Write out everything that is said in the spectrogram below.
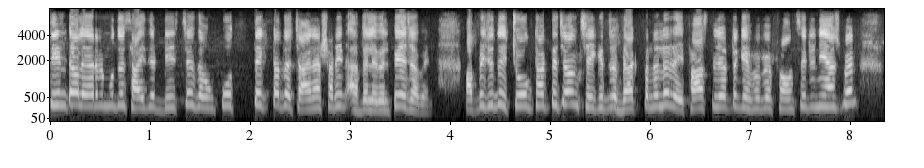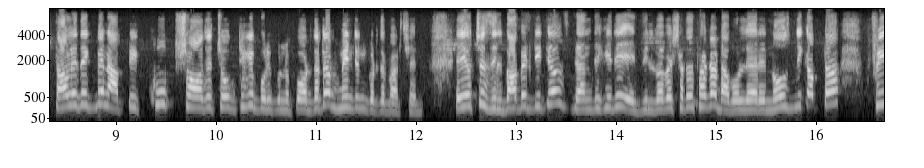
তিনটা লেয়ারের মধ্যে সাইজের ডিস্টেন্স এবং প্রত্যেকটাতে চায়না শাড়ির অ্যাভেলেবেল পেয়ে যাবেন। আপনি যদি চোখ থাকতে চান সেই ক্ষেত্রে ব্যাক প্যানেলের এই ফার্স্ট লেয়ারটাকে এভাবে ফ্রন্ট সাইডে নিয়ে আসবেন। তাহলে দেখবেন আপনি খুব সহজে চোখ থেকে পরিপূর্ণ পর্দাটা মেনটেন করতে পারছেন। এই হচ্ছে জিলবাবের ডিটেলস দেন দেখিয়ে দিই এই জিলবাবের সাথে থাকা ডাবল লেয়ারের নোজ নিকাপটা ফ্রি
